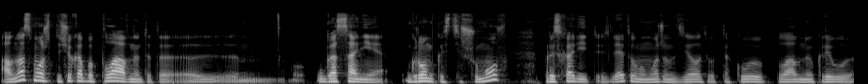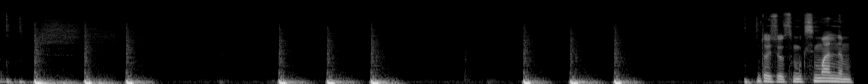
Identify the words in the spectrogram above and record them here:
А у нас может еще как бы плавно вот это э, угасание громкости шумов происходить. То есть для этого мы можем сделать вот такую плавную кривую. То есть вот с максимальным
